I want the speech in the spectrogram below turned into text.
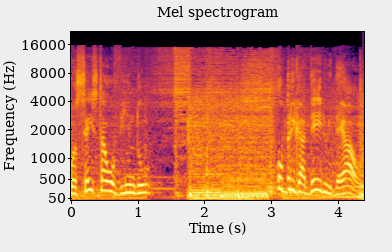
Você está ouvindo o Brigadeiro Ideal.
